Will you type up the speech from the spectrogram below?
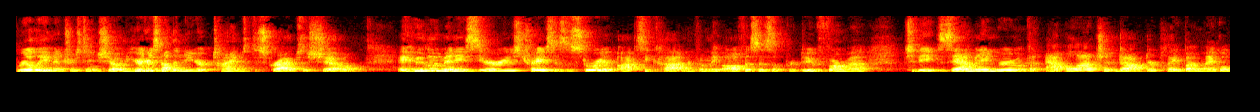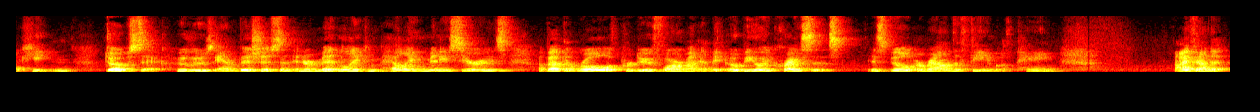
really an interesting show. And here's how the New York Times describes the show. A Hulu miniseries traces the story of OxyContin from the offices of Purdue Pharma to the examining room of an Appalachian doctor played by Michael Keaton, Dopesick, Hulu's ambitious and intermittently compelling miniseries about the role of Purdue Pharma in the opioid crisis, is built around the theme of pain. I found it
